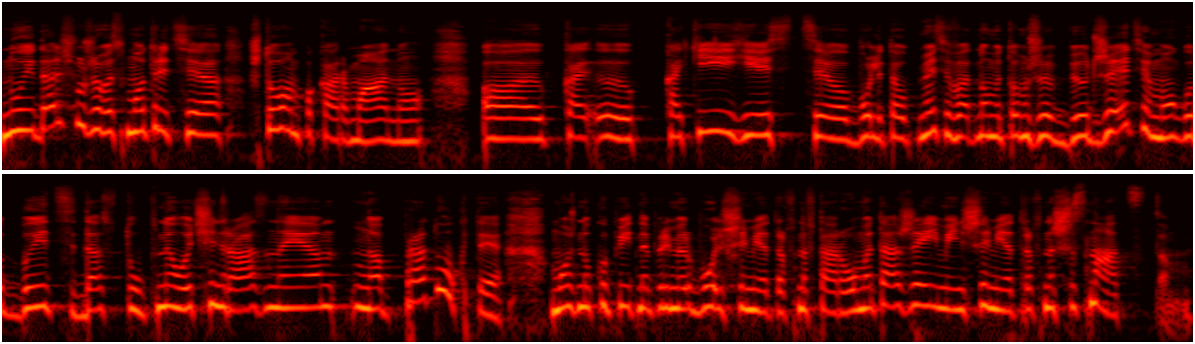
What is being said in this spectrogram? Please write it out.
Ну и дальше уже вы смотрите, что вам по карману, э, э, какие есть, э, более того, понимаете, в одном и том же бюджете могут быть доступны очень разные продукты. Можно купить, например, больше метров на втором этаже и меньше метров на шестнадцатом.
